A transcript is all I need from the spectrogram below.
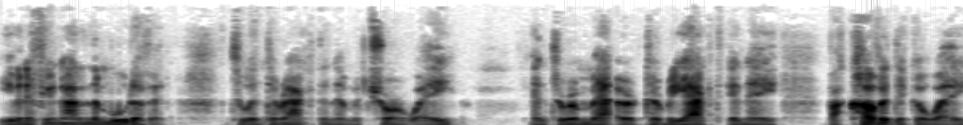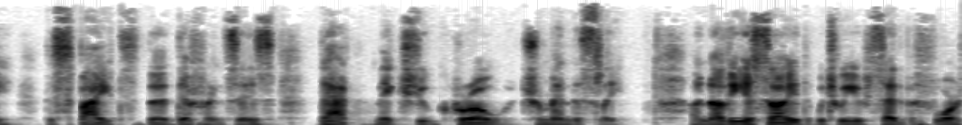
even if you're not in the mood of it, to interact in a mature way, and to rem- or to react in a bakavadika way, despite the differences, that makes you grow tremendously. Another aside, which we've said before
